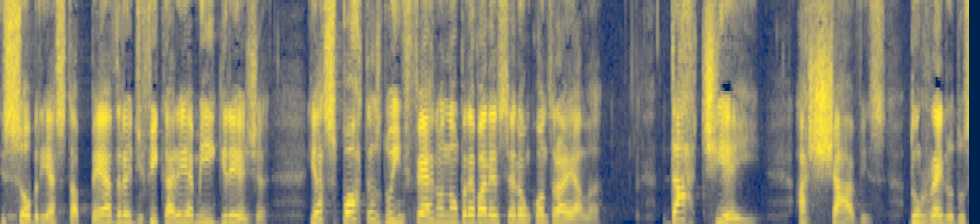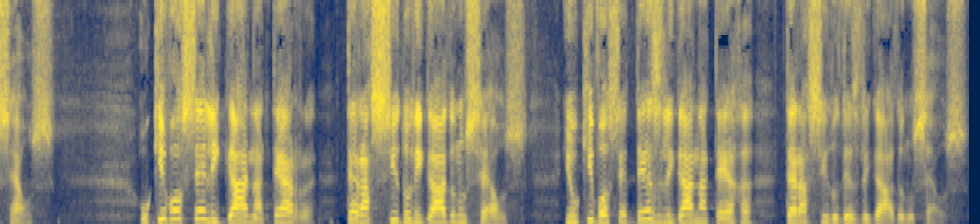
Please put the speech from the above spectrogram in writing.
e sobre esta pedra edificarei a minha igreja, e as portas do inferno não prevalecerão contra ela. Dar-te-ei as chaves do reino dos céus. O que você ligar na terra terá sido ligado nos céus, e o que você desligar na terra terá sido desligado nos céus.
